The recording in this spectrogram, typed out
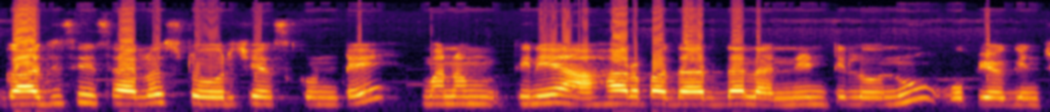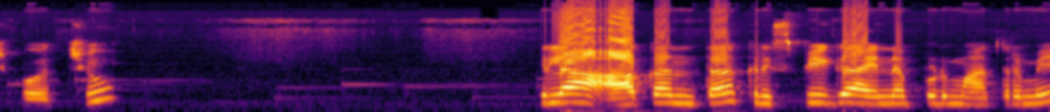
గాజు సీసాలో స్టోర్ చేసుకుంటే మనం తినే ఆహార పదార్థాలన్నింటిలోనూ ఉపయోగించుకోవచ్చు. ఇలా ఆకంతా క్రిస్పీగా అయినప్పుడు మాత్రమే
